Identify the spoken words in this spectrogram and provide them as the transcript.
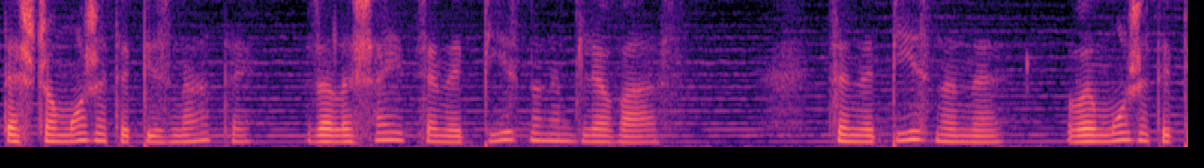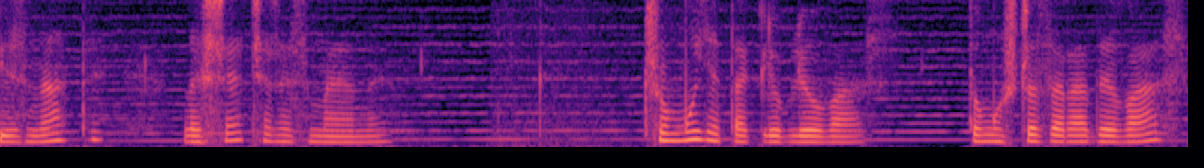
Те, що можете пізнати, залишається непізнаним для вас. Це непізнане ви можете пізнати лише через мене. Чому я так люблю вас? Тому що заради вас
